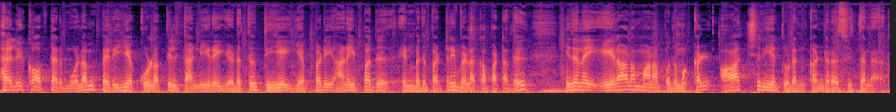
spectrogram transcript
ஹெலிகாப்டர் மூலம் பெரிய குளத்தில் தண்ணீரை எடுத்து தீயை எப்படி அணைப்பது என்பது பற்றி விளக்கப்பட்டது. இதனை ஏராளமான பொதுமக்கள் ஆச்சரியத்துடன் கண்டு ரசித்தனர்.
